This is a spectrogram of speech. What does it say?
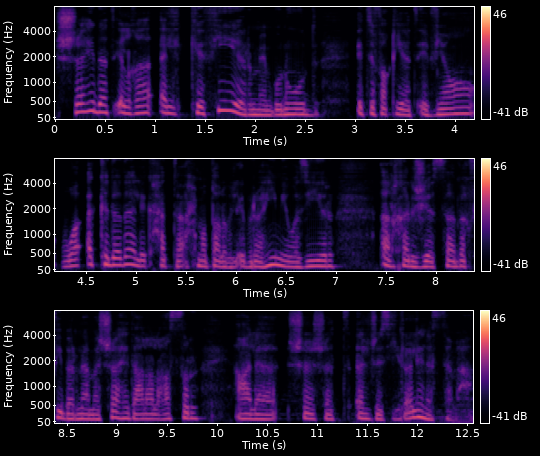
شهدت إلغاء الكثير من بنود اتفاقية إفيان وأكد ذلك حتى أحمد طالب الإبراهيمي وزير الخارجية السابق في برنامج شاهد على العصر على شاشة الجزيرة. لنستمع.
